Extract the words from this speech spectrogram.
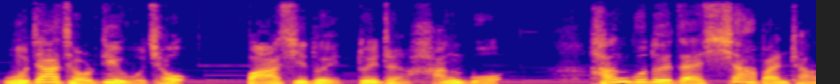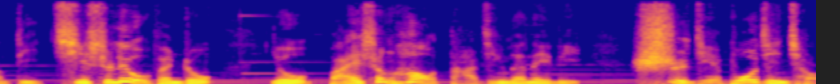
五加球第五球。巴西队对阵韩国，韩国队在下半场第七十六分钟由白胜浩打进的那粒世界波进球。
